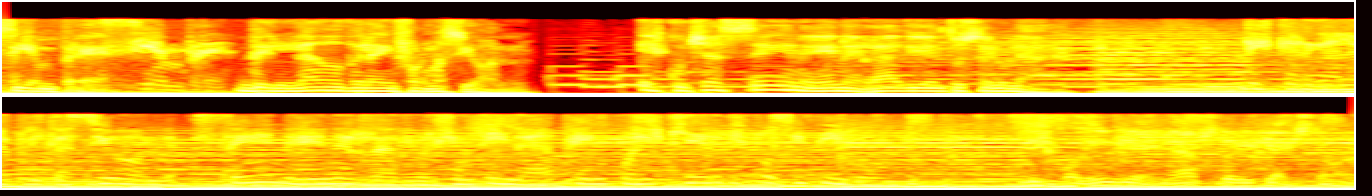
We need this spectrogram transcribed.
Siempre. Siempre. Del lado de la información. Escucha CNN Radio en tu celular. Descarga la aplicación CNN Radio Argentina en cualquier dispositivo. Disponible en App Store y Play Store.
